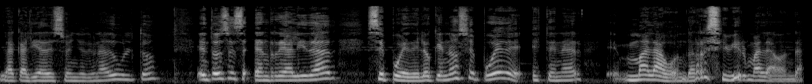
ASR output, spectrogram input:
la calidad de sueño de un adulto. Entonces, en realidad se puede, lo que no se puede es tener eh, mala onda, recibir mala onda.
